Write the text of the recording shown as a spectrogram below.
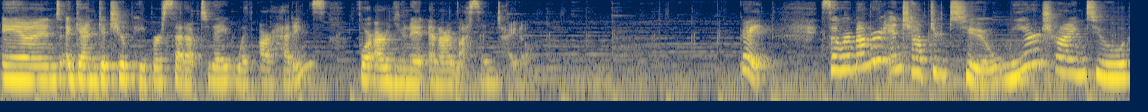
And again, get your paper set up today with our headings for our unit and our lesson title. Great. So remember in chapter two, we are trying to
